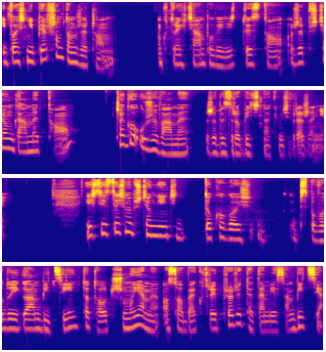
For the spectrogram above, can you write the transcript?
I właśnie pierwszą tą rzeczą, o której chciałam powiedzieć, to jest to, że przyciągamy to, czego używamy, żeby zrobić na kimś wrażenie. Jeśli jesteśmy przyciągnięci do kogoś z powodu jego ambicji, to to utrzymujemy osobę, której priorytetem jest ambicja.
